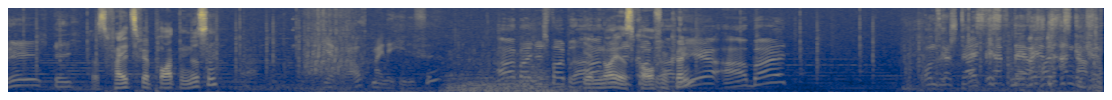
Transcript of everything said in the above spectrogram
Richtig. Das falls wir porten müssen. Ihr braucht meine Hilfe? Arbeit ist vollbracht. Hier ein neues kaufen Arbeit. Unsere Streitkräfte werden angegriffen.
